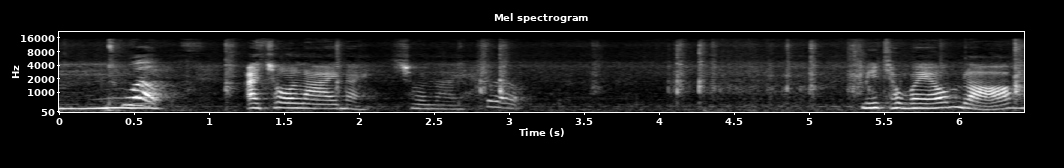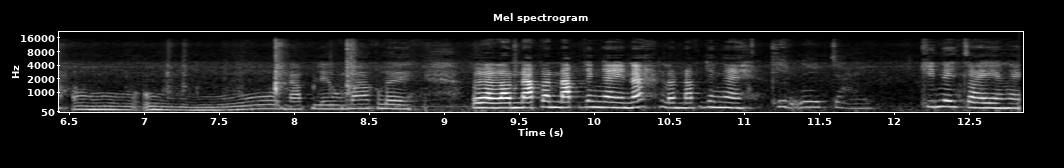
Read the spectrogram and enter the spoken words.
อืม12อะโชว์ลายหน่อย โชว์ลาย12มีทเวลเหรอ โอ้โอ้นับเร็วมากเลย เวลาเรานับเรานับยังไงนะ เรานับยังไง คิดในใจคิดในใจยังไง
